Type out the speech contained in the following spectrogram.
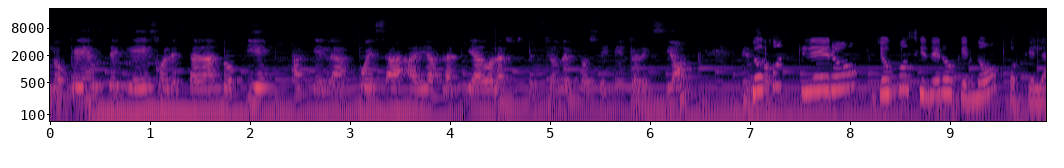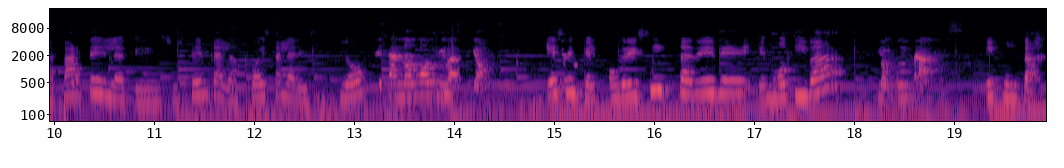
¿No cree usted que eso le está dando pie a que la jueza haya planteado la suspensión del procedimiento de elección? Yo considero, yo considero que no, porque la parte en la que sustenta la jueza la decisión. Esa no motivación. Es en que el congresista debe eh, motivar. Los puntajes. El puntaje.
